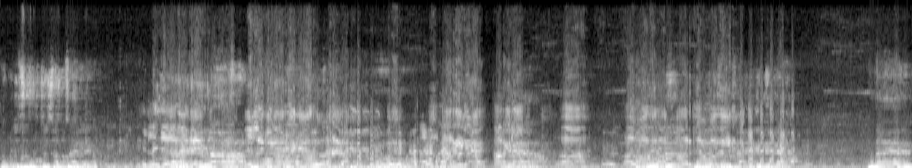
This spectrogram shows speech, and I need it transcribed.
നമ്മുടെ സുഹൃത്ത് സംസാരിക്കണം. എന്തായാലും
